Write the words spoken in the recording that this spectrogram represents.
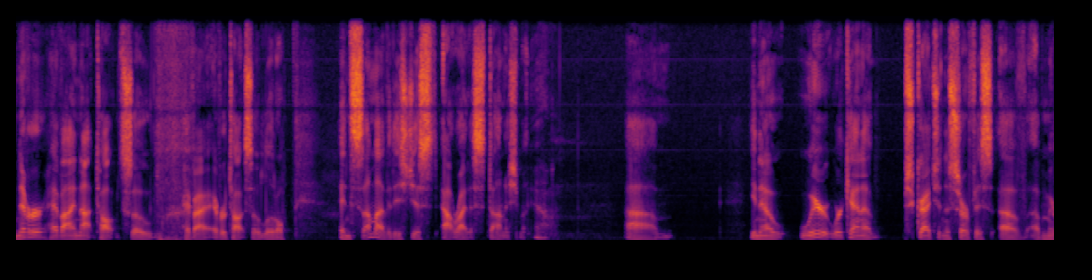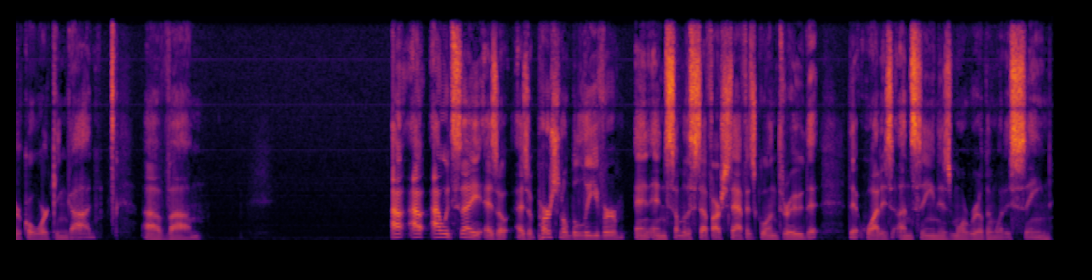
never have I not talked so have I ever taught so little, and some of it is just outright astonishment. Yeah. Um, you know, we're we're kind of scratching the surface of a miracle working God. Of um, I, I, I would say as a as a personal believer, and, and some of the stuff our staff is going through that that what is unseen is more real than what is seen,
